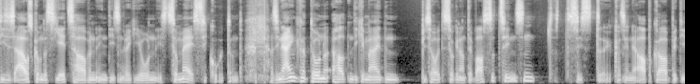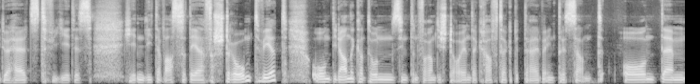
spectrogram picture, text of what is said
dieses Auskommen, das sie jetzt haben in diesen Regionen, ist so mäßig gut. Und also in einigen Kantonen erhalten die Gemeinden bis heute sogenannte Wasserzinsen. Das ist äh, quasi eine Abgabe, die du erhältst für jedes, jeden Liter Wasser, der verstromt wird. Und in anderen Kantonen sind dann vor allem die Steuern der Kraftwerkbetreiber interessant. Und ähm,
